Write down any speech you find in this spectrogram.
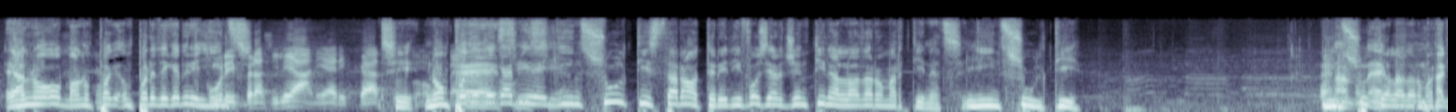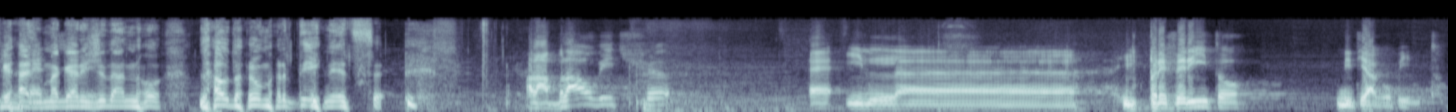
E hanno- ma non, non potete capire gli Pure i ins- brasiliani, eh, Riccardo. Sì, non belli. potete Eh, sì, capire sì. gli insulti stanotte dei tifosi argentini a Lautaro Martinez. Gli insulti. Ah, insulti ecco, a Lautaro Martinez. magari, magari ci danno Lautaro Martinez. Allora, Vlaovic è il, eh, il preferito di Tiago Pinto.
